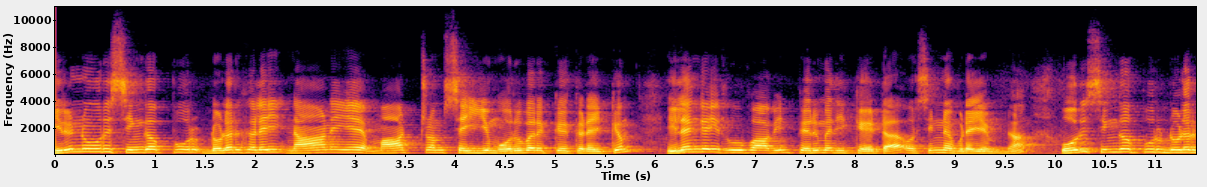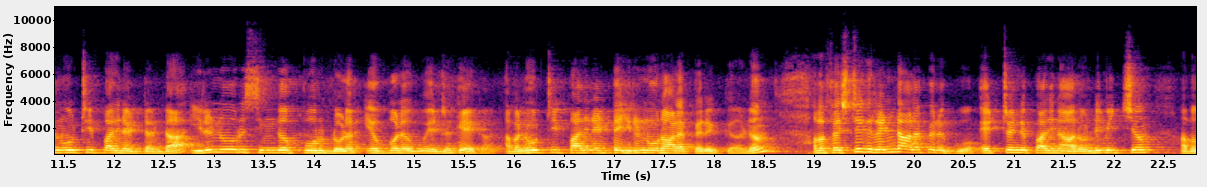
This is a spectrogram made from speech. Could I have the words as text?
இருநூறு சிங்கப்பூர் டொலர்களை நாணய மாற்றம் செய்யும் ஒருவருக்கு கிடைக்கும். இலங்கை ரூபாவின் பெறுமதி கேட்டால் ஒரு சின்ன விடயம்னா ஒரு சிங்கப்பூர் டொலர் நூற்றி பதினெட்டுண்டா இருநூறு சிங்கப்பூர் டொலர் எவ்வளவு என்று கேட்கணும். அப்போ நூற்றி பதினெட்டு இருநூறால பெருக்கணும். அப்போ ஃபெஸ்ட்டுக்கு ரெண்டு ஆளை பெருக்குவோம் எட்டு ரெண்டு பதினாறு ஒன்று மிச்சம். அப்போ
